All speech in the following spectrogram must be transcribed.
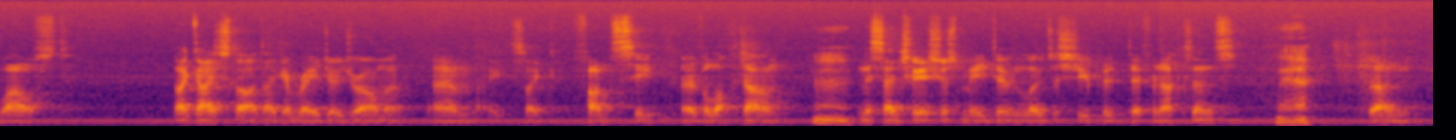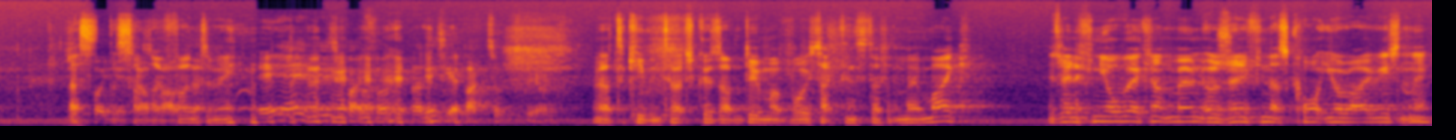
Whilst like I started like a radio drama, um, it's like fantasy over lockdown, Hmm. and essentially it's just me doing loads of stupid different accents. Yeah. Then That's- that sounds like out fun to me. Yeah, yeah, it is quite fun. I need to get back to it to be honest. I have to keep in touch because I'm doing my voice acting stuff at the moment. Mike, is there anything you're working on at the moment, or is there anything that's caught your eye recently?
